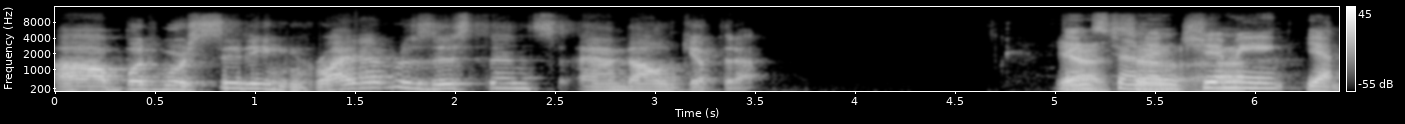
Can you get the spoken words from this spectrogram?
uh, but we're sitting right at resistance, and I'll get to that. Thanks, John. So, and Jimmy, uh, yeah.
